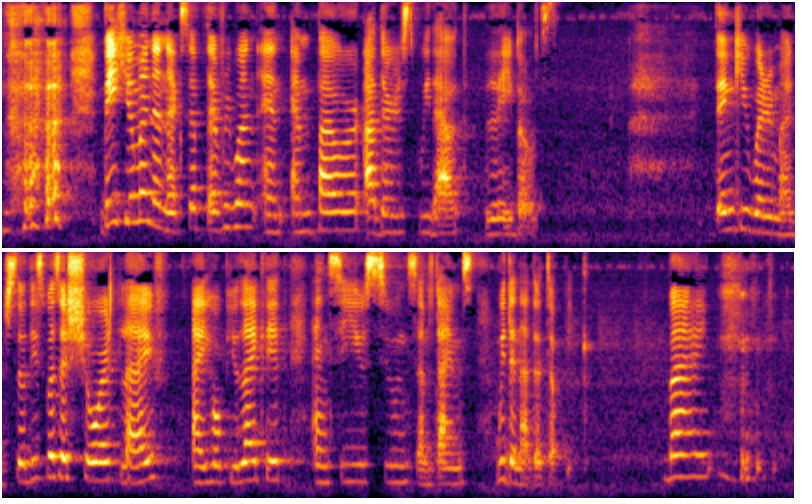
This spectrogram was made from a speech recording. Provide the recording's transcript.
be human and accept everyone and empower others without labels. Thank you very much. So this was a short live. I hope you liked it and see you soon sometimes with another topic. Bye.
